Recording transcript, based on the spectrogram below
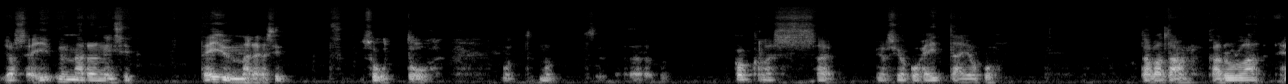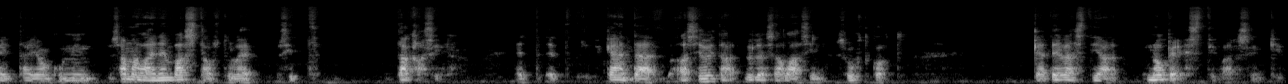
jos ei ymmärrä, niin sitten ei ymmärrä sitten suuttuu. Mutta mut, Kokkolassa, jos joku heittää joku, tavataan kadulla heittää jonkun, niin samanlainen vastaus tulee sitten takaisin. Et, et kääntää asioita ylös alasin suht kätevästi ja nopeasti varsinkin.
